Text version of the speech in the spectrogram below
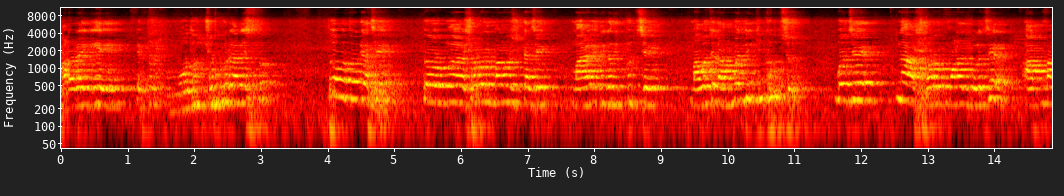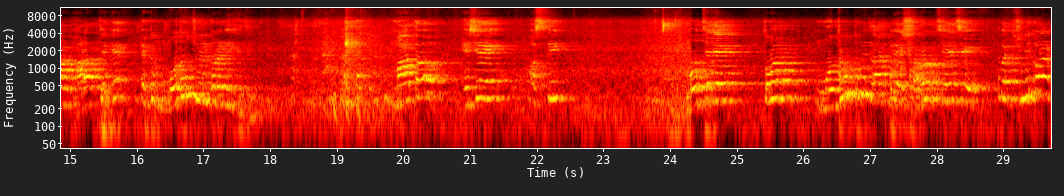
ভাড়ায় গিয়ে একটু মধু চুরি করে আনিস তো। তো গেছে। তো সরল মানুষ গেছে মায়ের এদিক ওদিক খুঁজছে। মা বলছে রামময় তুই কি খুঁজছো? বলছে, না শরৎ মহারাজ বলেছে, আপনার ভাড়ার থেকে একটু মধু চুরি করে যেতে মা তো হেসে অস্থির। বলছে যে, তোমার মধু তুমি লাগবে শরৎ চেয়েছে তোমার চুরি করার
